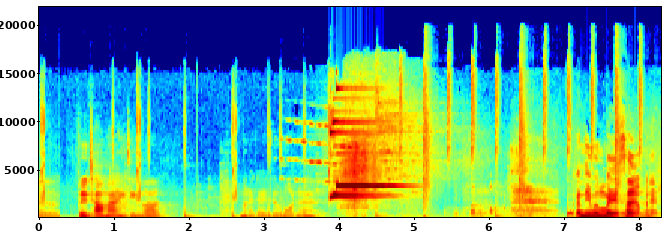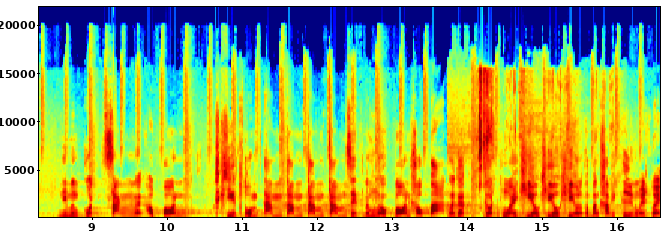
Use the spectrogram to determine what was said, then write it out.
เออตื่นเช้ามาจริงๆก็ เมื่อไหร่จะได้เจอโบ๊ทนะอันนี้มึงไม่ได้เสิร์ฟนะเนี่ย นี่มึงกดสั่งแล้วเอาป้อนเคี่ยวต้มตำตำตำตำเสร็จ แล้วมึงเอาป้อนเข้าปากแล้วก็กดหัวให้เคี้ยวเคี้ยวเคี้ยวแล้วก็บังคับให้กลืนลงไปด้วย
